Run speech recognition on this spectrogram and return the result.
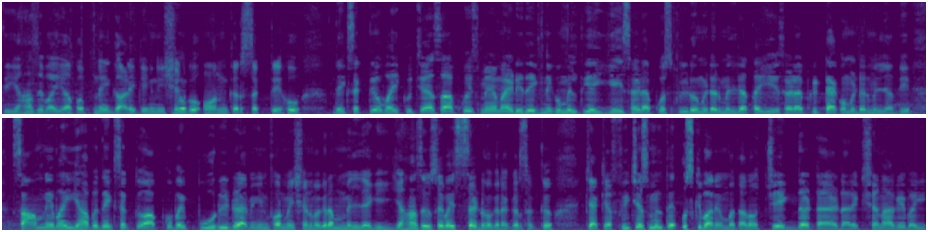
तो यहाँ से भाई आप अपने गाड़ी के इग्निशन को ऑन कर सकते हो। देख सकते हो भाई, कुछ ऐसा आपको इसमें एमआईडी देखने को मिलती है। ये साइड आपको स्पीडोमीटर मिल जाता है, ये साइड आपकी टैकोमीटर मिल जाती है। सामने भाई यहाँ पे देख सकते हो आपको भाई पूरी ड्राइविंग इन्फॉर्मेशन वगैरह मिल जाएगी। यहाँ से उसे भाई सेट वगैरह कर सकते हो। क्या क्या फीचर्स मिलते हैं, उसके बारे में बताता हूँ। चेक द टायर डायरेक्शन आ गई भाई।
